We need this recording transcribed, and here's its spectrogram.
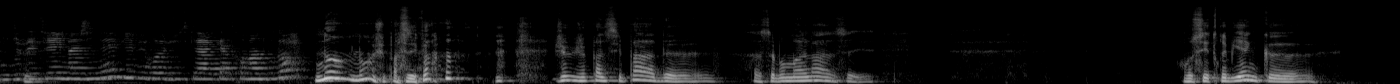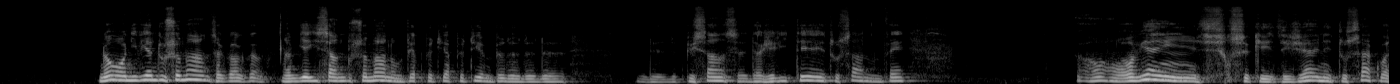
Vous vous étiez imaginé vivre jusqu'à 92 ans? Non, non, je ne pensais pas. je ne pensais pas de, à ce moment-là. On sait très bien que. Non, on y vient doucement. En vieillissant doucement, on perd petit à petit un peu de, de, de, de puissance, d'agilité, tout ça. Enfin, on, revient sur ce qui était jeune et tout ça, quoi.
